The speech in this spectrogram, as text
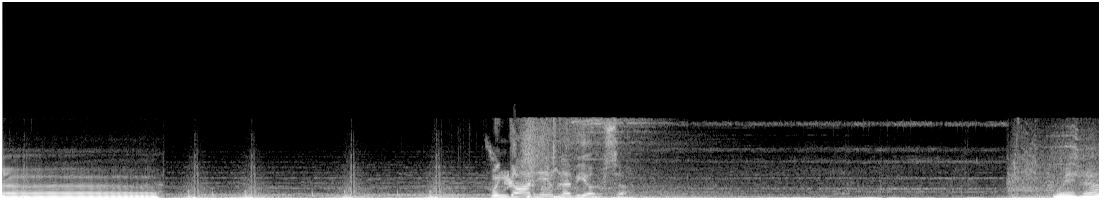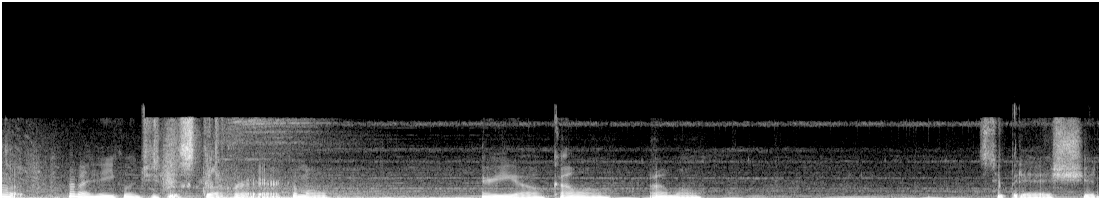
Uh, Wingardium Leviosa. I mean, how how the hell you gonna just get stuck right there? Come on. There you go. Come on. Come on. Stupid ass shit.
